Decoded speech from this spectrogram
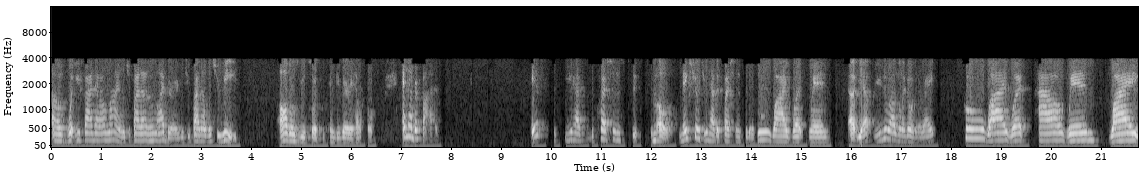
of what you find out online, what you find out in the library, what you find out what you read. All those resources can be very helpful. And number five, if you have the questions, to, oh, make sure that you have the questions to the who, why, what, when. Uh, yep, you knew I was going to go there, right? Who, why, what, how, when, why.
